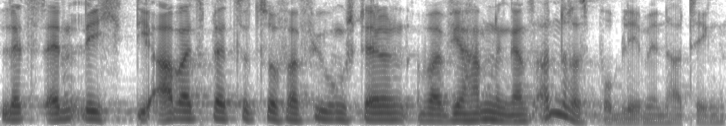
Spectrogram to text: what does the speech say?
letztendlich die Arbeitsplätze zur Verfügung stellen. Aber wir haben ein ganz anderes Problem in Hattingen.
